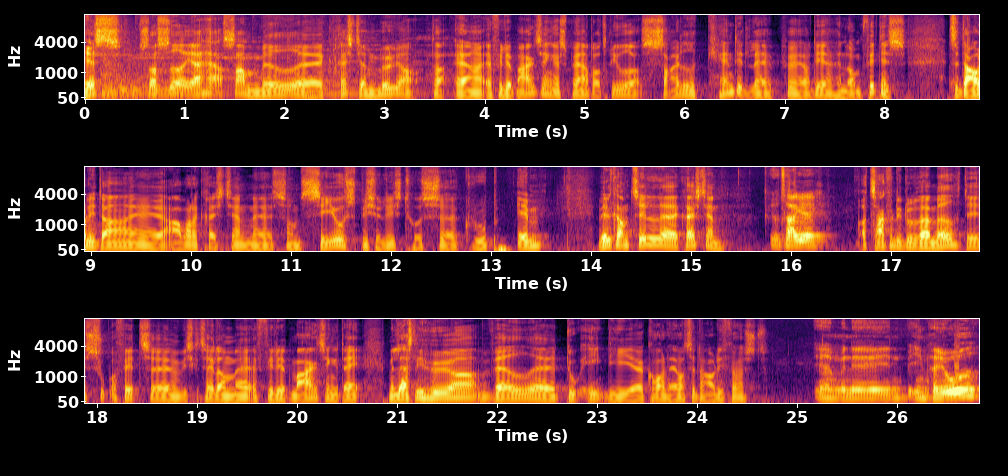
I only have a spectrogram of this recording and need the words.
Yes, så sidder jeg her sammen med øh, Christian Møller, der er affiliate marketing ekspert og driver sitet Candid Lab, øh, og det handler om fitness. Til daglig der øh, arbejder Christian som SEO-specialist hos Group M. Velkommen til, Christian. Jo, tak Erik. Og tak fordi du vil være med. Det er super fedt. Vi skal tale om affiliate marketing i dag. Men lad os lige høre, hvad du egentlig går og laver til daglig først. Jamen, øh, i, en, i en periode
